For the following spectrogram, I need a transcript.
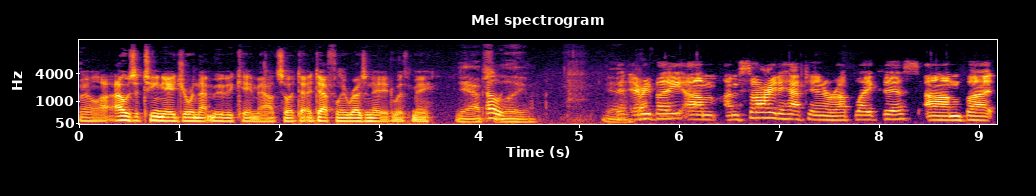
Well, I I was a teenager when that movie came out, so it, it definitely resonated with me. Yeah, absolutely. Yeah, Everybody, um, I'm sorry to have to interrupt like this, um, but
